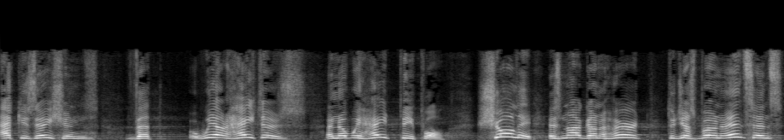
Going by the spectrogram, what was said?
accusations that we are haters and that we hate people. Surely it's not going to hurt to just burn incense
